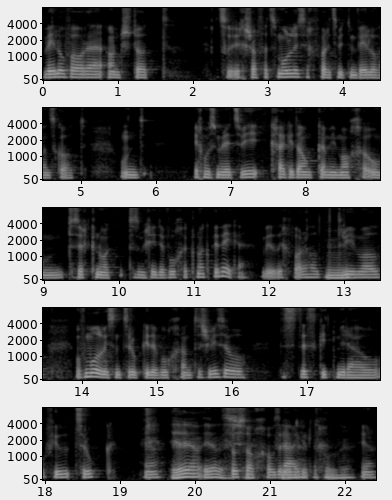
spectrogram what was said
Velo fahren anstatt also ich arbeite jetzt Mullis, ich fahre jetzt mit dem Velo, wenn es geht. Und ich muss mir jetzt wie keine Gedanken mehr machen, um dass ich genug, dass mich in der Woche genug bewege, weil ich fahre halt mhm. dreimal auf Mullis und zurück in der Woche und das ist wie so, das, das gibt mir auch viel zurück. Ja, ja, ja. ja so Sachen oder eigentlich. Cool, ja. ja.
